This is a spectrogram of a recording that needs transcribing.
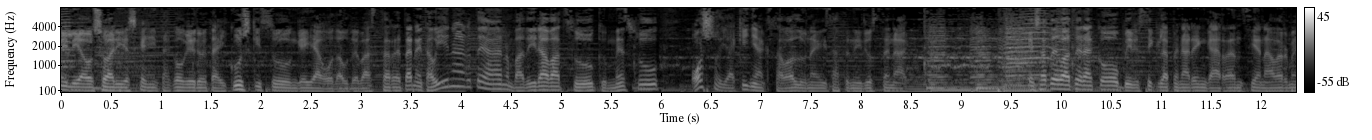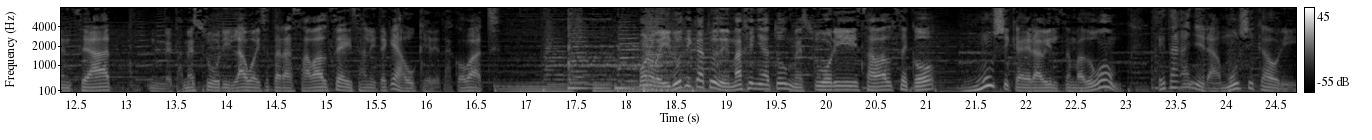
Familia osoari eskainitako gero eta ikuskizun gehiago daude bazterretan eta hoien artean badira batzuk mezu oso jakinak zabaldu nahi izaten dituztenak. Esate baterako birziklapenaren garrantzian abermentzea eta mezu hori laua izatara zabaltzea izan liteke aukeretako bat. Bueno, irudikatu edo imaginatu mezu hori zabaltzeko musika erabiltzen badugu. Eta gainera, musika hori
